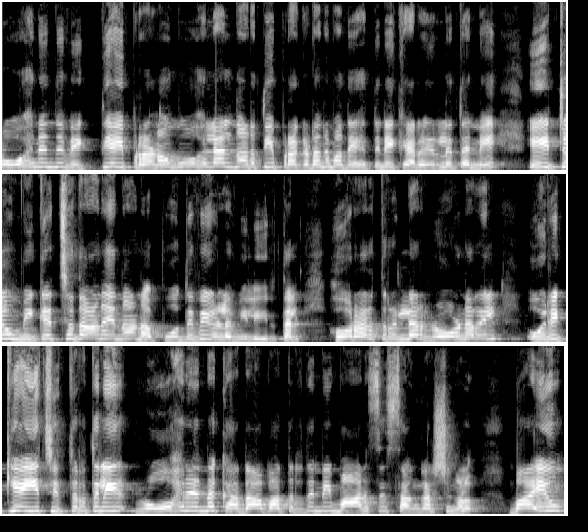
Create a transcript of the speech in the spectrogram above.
റോഹൻ എന്ന വ്യക്തിയായി പ്രണവ് മോഹൻലാൽ നടത്തിയ പ്രകടനം അദ്ദേഹത്തിന്റെ കരിയറിലെ തന്നെ ഏറ്റവും മികച്ചതാണ് എന്നാണ് പൊതുവെയുള്ള വിലയിരുത്തൽ. ഹൊറർ ത്രില്ലർ റോണറിൽ ഒരുക്കിയ ഈ ചിത്രത്തിലെ റോഹൻ എന്ന കഥാപാത്രത്തിന്റെ മാനസിക സംഘർഷങ്ങളും ഭയവും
